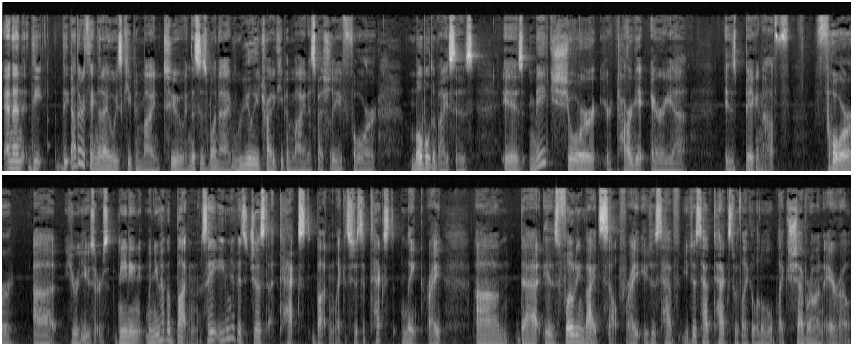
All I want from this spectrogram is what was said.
and then the the other thing that I always keep in mind too, and this is one I really try to keep in mind, especially for mobile devices, is make sure your target area is big enough for uh, your users. Meaning, when you have a button, say even if it's just a text button, like it's just a text link, right? Um, that is floating by itself, right? You just have you just have text with like a little like chevron arrow.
